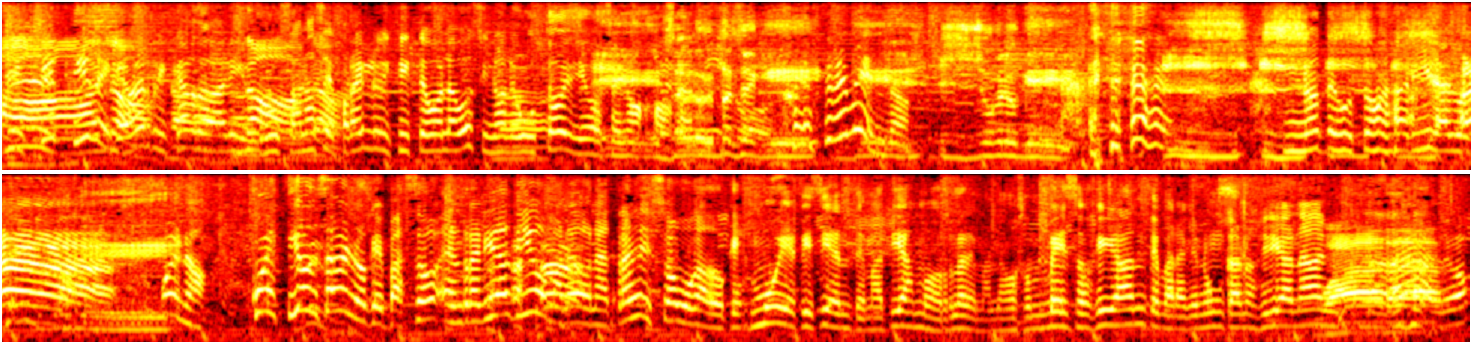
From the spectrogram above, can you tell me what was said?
¿Qué tiene que no, ver Ricardo Darín, no, Ruso? No, sé, por ahí lo dijiste vos la voz y no le gustó y Diego se enojó. ¿Sabes lo que pasa? Que, Es tremendo. que yo creo que ¿No te gustó Darín algo que dijo? Bueno, cuestión, ¿saben lo que pasó? En realidad Diego Maradona, a través de su abogado, que es muy eficiente, Matías Morla, le mandamos un beso gigante para que nunca nos diga nada ni nada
